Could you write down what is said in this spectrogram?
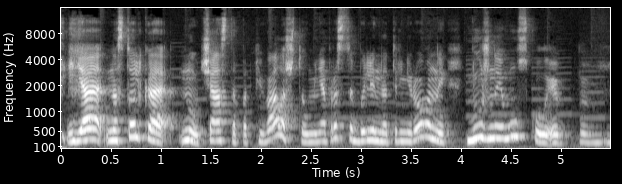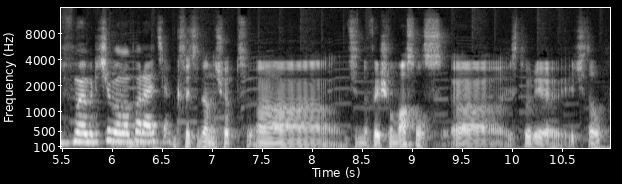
и я настолько, ну, часто подпевала, что у меня просто были натренированы нужные мускулы в моем речевом аппарате. Кстати, да, насчет uh, facial muscles uh, история, я читал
